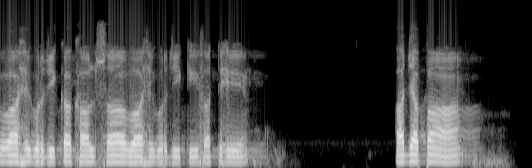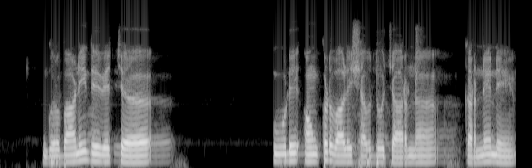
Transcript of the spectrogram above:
ਵਾਹਿਗੁਰੂ ਜੀ ਕਾ ਖਾਲਸਾ ਵਾਹਿਗੁਰੂ ਜੀ ਕੀ ਫਤਿਹ। ਅੱਜ ਆਪਾਂ ਗੁਰਬਾਣੀ ਦੇ ਵਿੱਚ ਊੜੇ ਔਂਕੜ ਵਾਲੇ ਸ਼ਬਦ ਉਚਾਰਨ ਕਰਨੇ ਨੇ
